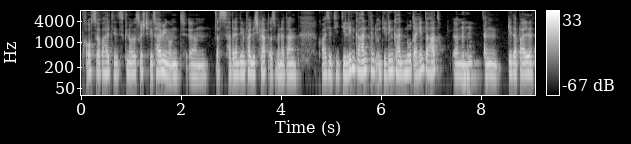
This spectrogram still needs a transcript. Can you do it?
brauchst du aber halt jetzt genau das richtige Timing und ähm, das hat er in dem Fall nicht gehabt. Also wenn er dann quasi die, die linke Hand nimmt und die linke Hand nur dahinter hat, ähm, mhm. dann geht der Ball,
